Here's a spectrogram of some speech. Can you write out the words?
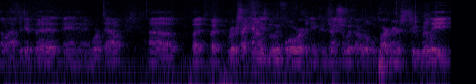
That'll have to get vetted and, and worked out. Uh, But, but Riverside County is moving forward in conjunction with our local partners to really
